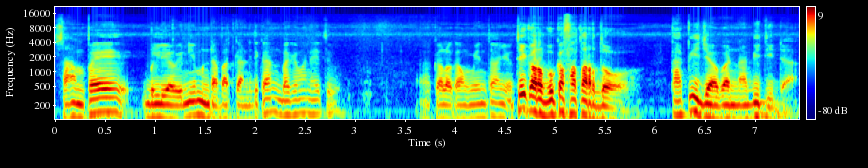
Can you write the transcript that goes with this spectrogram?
Sampai beliau ini mendapatkan itu kan bagaimana itu? E, kalau kamu minta yutika rabbuka fatardo. Tapi jawaban Nabi tidak.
